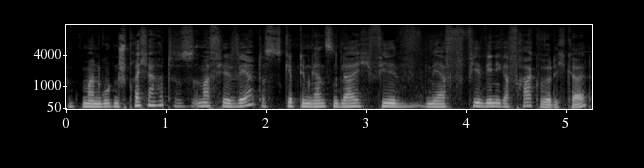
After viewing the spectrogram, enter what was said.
wenn man einen guten Sprecher hat, das ist immer viel wert. Das gibt dem Ganzen gleich viel mehr, viel weniger Fragwürdigkeit.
